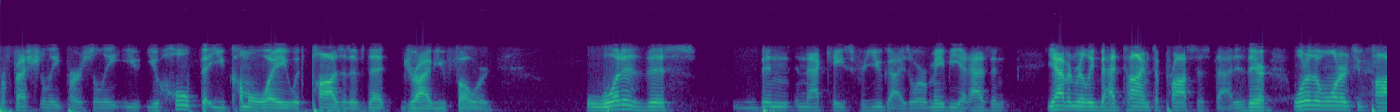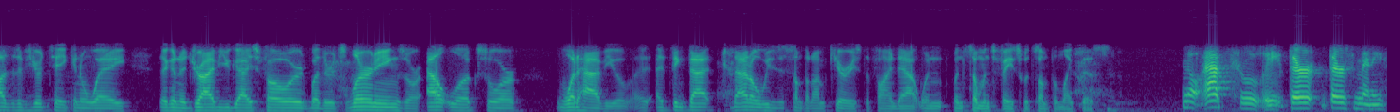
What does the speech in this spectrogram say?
professionally, personally. You you hope that you come away with positives that drive you forward. What has this been in that case for you guys, or maybe it hasn't? You haven't really had time to process that. Is there what are the one or two positives you're taking away? They're going to drive you guys forward, whether it's learnings or outlooks or what have you. I, I think that that always is something I'm curious to find out when when someone's faced with something like this. No, absolutely. There, there's many.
